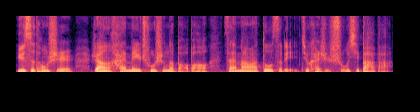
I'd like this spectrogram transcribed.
与此同时，让还没出生的宝宝在妈妈肚子里就开始熟悉爸爸，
